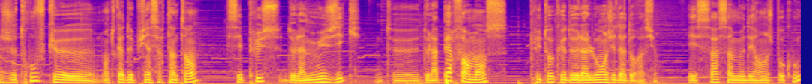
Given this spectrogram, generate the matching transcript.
Je trouve que, en tout cas depuis un certain temps, c'est plus de la musique, de, la performance, plutôt que de la louange et d'adoration. Et ça, ça me dérange beaucoup.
